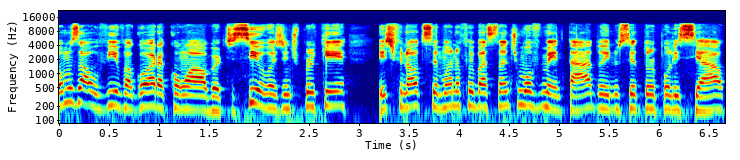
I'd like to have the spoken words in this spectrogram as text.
Vamos ao vivo agora com o Albert Silva, gente, porque este final de semana foi bastante movimentado aí no setor policial.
